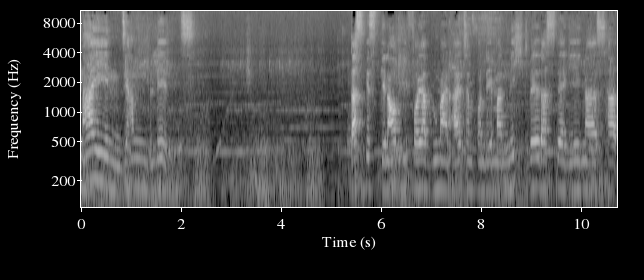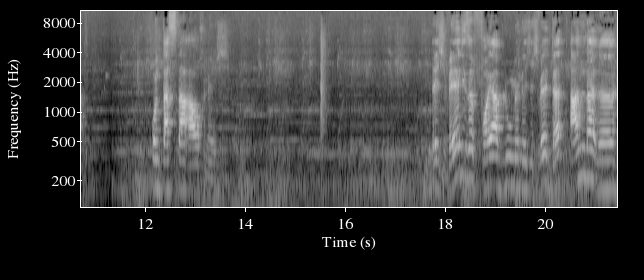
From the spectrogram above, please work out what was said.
Nein, sie haben einen Blitz. Das ist genau wie die Feuerblume ein Item, von dem man nicht will, dass der Gegner es hat. Und das da auch nicht. Ich will diese Feuerblume nicht, ich will das andere.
